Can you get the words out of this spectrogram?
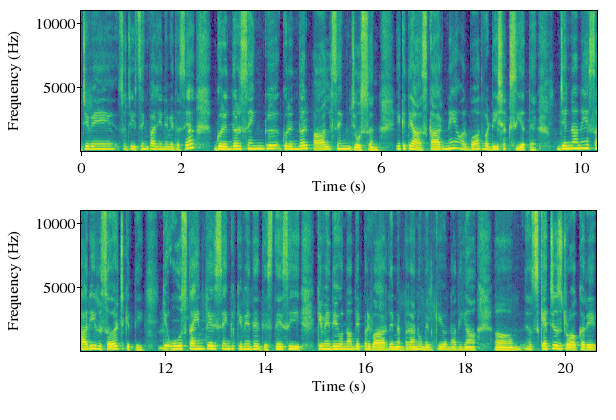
ਜਿਵੇਂ ਸੁਰਜੀਤ ਸਿੰਘ ਭਾਜੀ ਨੇ ਵੀ ਦੱਸਿਆ ਗੁਰਿੰਦਰ ਸਿੰਘ ਗੁਰਿੰਦਰਪਾਲ ਸਿੰਘ ਜੋਸਨ ਇੱਕ ਇਤਿਹਾਸਕਾਰ ਨੇ ਔਰ ਬਹੁਤ ਵੱਡੀ ਸ਼ਖਸੀਅਤ ਹੈ ਜਿਨ੍ਹਾਂ ਨੇ ਸਾਰੀ ਰਿਸਰਚ ਕੀਤੀ ਕਿ ਉਸ ਟਾਈਮ ਤੇ ਸਿੰਘ ਕਿਵੇਂ ਦੇ ਦਿਸਦੇ ਸੀ ਕਿਵੇਂ ਦੇ ਉਹਨਾਂ ਦੇ ਪਰਿਵਾਰ ਦੇ ਮੈਂਬਰਾਂ ਨੂੰ ਮਿਲ ਕੇ ਉਹਨਾਂ ਦੀਆਂ ਸਕੈਚਸ ਡਰਾ ਕਰੇ।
